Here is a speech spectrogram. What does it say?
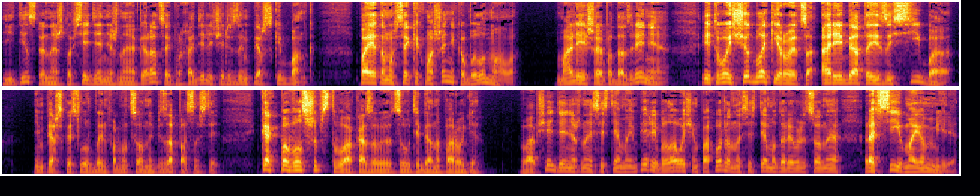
Единственное, что все денежные операции проходили через имперский банк, поэтому всяких мошенников было мало. Малейшее подозрение – и твой счет блокируется, а ребята из ИСИБа, Имперской службы информационной безопасности, как по волшебству оказываются у тебя на пороге. Вообще, денежная система империи была очень похожа на систему дореволюционной России в моем мире.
